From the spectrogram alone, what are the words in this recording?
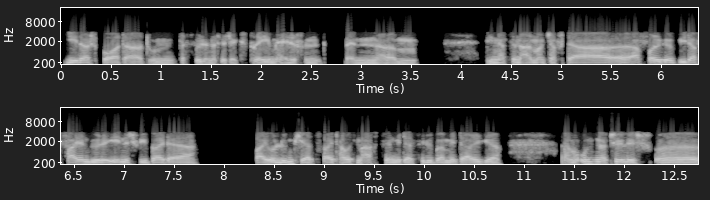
jeder Sportart und das würde natürlich extrem helfen, wenn ähm, die Nationalmannschaft da äh, Erfolge wieder feiern würde, ähnlich wie bei der bei Olympia 2018 mit der Silbermedaille. Ähm, und natürlich äh,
